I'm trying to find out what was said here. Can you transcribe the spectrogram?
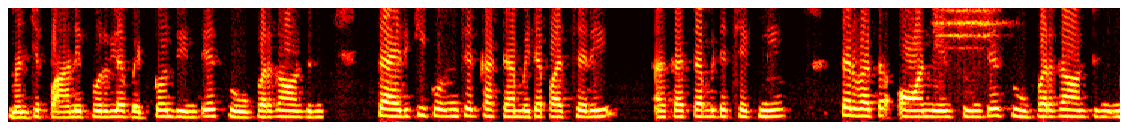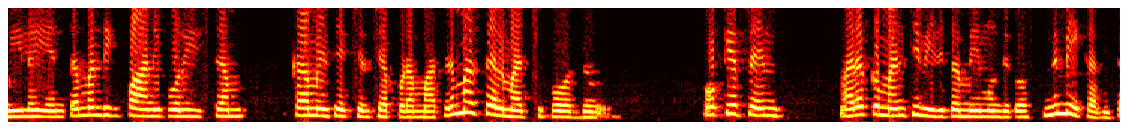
మంచి పానీపూరిలో పెట్టుకొని తింటే సూపర్గా ఉంటుంది. సైడ్కి కొంచెం కట్టామిట పచ్చడి ఆ కట్టామిట చట్నీ తర్వాత ఆనియన్స్ ఉంటే సూపర్గా ఉంటుంది. మీలో ఎంతమందికి పానీపూరి ఇష్టం? కామెంట్ సెక్షన్ చెప్పడం మాత్రం అసలు మర్చిపోవద్దు. ఓకే ఫ్రెండ్స్ మరొక మంచి వీడియోతో మీ ముందుకు వస్తుంది మీ కవిత.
